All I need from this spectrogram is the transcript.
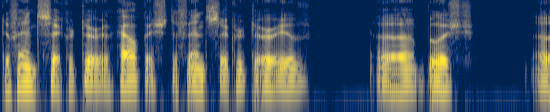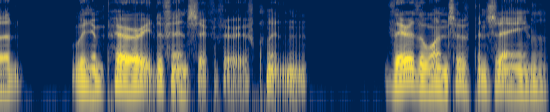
defense secretary, hawkish defense secretary of uh, Bush, uh, William Perry, defense secretary of Clinton. They're the ones who've been saying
